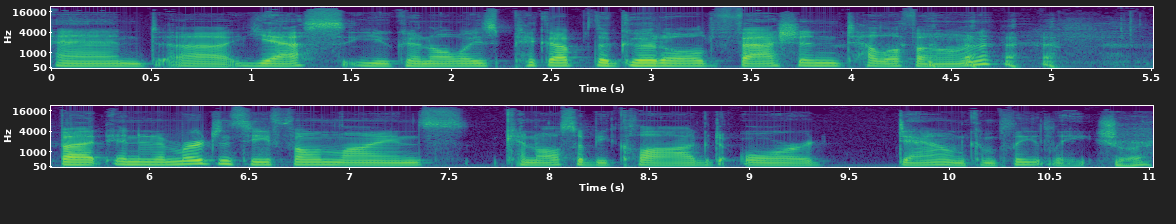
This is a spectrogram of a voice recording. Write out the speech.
And uh, yes, you can always pick up the good old fashioned telephone, but in an emergency, phone lines can also be clogged or down completely. Sure.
